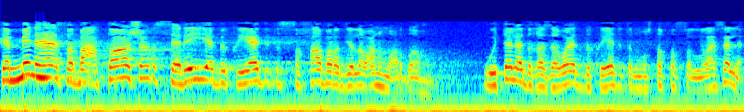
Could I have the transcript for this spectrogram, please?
كان منها 17 سرية بقيادة الصحابة رضي الله عنهم وأرضاهم وثلاث غزوات بقيادة المصطفى صلى الله عليه وسلم.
